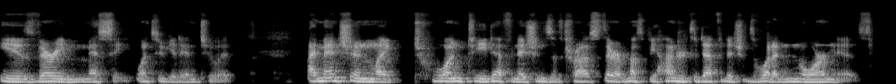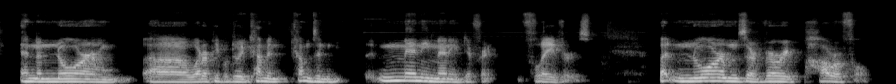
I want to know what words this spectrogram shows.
is very messy once you get into it. I mentioned like 20 definitions of trust. There must be hundreds of definitions of what a norm is. And the norm, uh, what are people doing, come in, comes in many, many different flavors. But norms are very powerful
